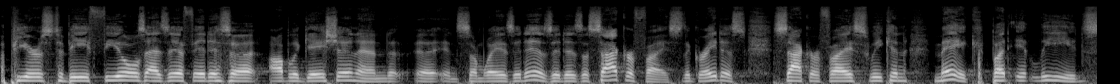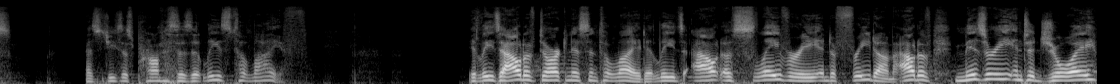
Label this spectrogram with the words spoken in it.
appears to be, feels as if it is an obligation, and uh, in some ways it is. It is a sacrifice, the greatest sacrifice we can make, but it leads as Jesus promises, it leads to life. It leads out of darkness into light. It leads out of slavery into freedom, out of misery into joy,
